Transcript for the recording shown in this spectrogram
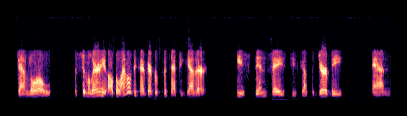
Stan Laurel similarity, although I don't think I've ever put that together. He's thin faced, he's got the derby, and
